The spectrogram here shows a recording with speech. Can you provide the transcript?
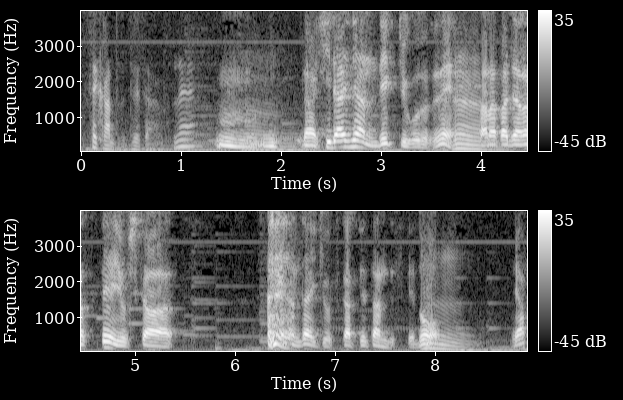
セカンドで出てたんですね。うん。だから左なんでっていうことでね、うん田中じゃなくて吉川 大輝を使ってたんですけど、うんやっ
